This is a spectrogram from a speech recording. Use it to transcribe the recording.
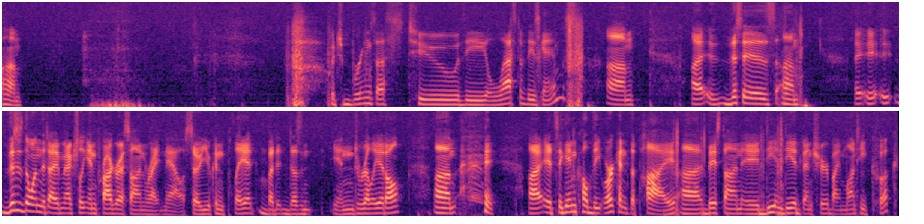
Um, which brings us to the last of these games. Um, uh, this is um, this is the one that I'm actually in progress on right now. So you can play it, but it doesn't end really at all. Um, uh, it's a game called The Orc and the Pie, uh, based on a D&D adventure by Monte Cook.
